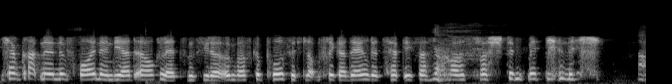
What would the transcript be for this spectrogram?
Ich habe gerade eine, Freundin, die hat auch letztens wieder irgendwas gepostet. Ich glaube, ein Frikadellenrezept. Ich sage Ja. mal, was, was stimmt mit dir nicht?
